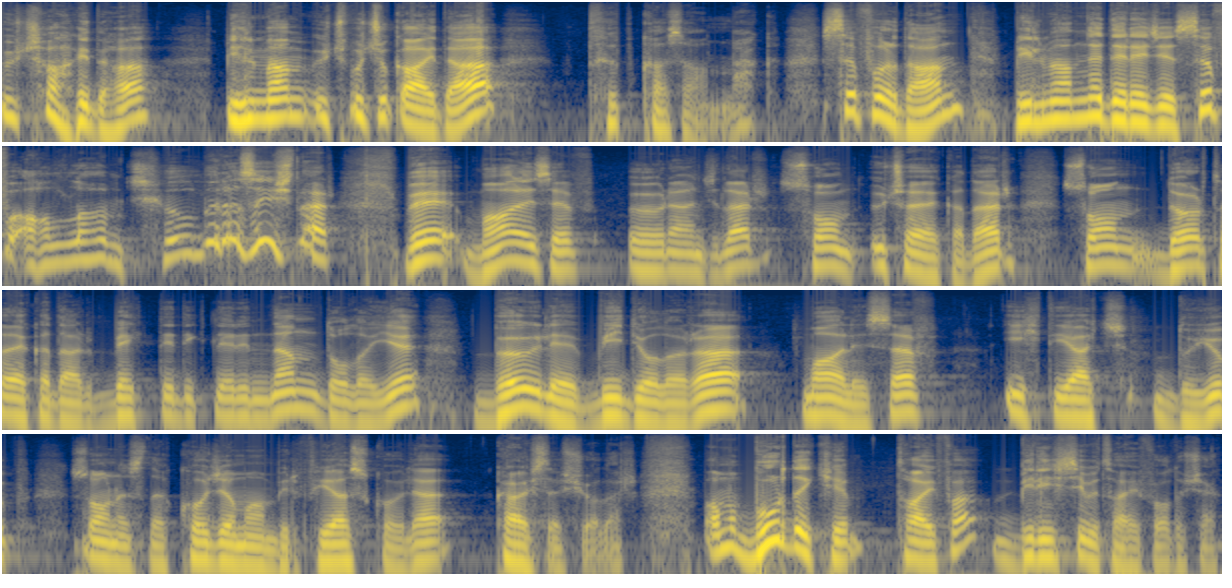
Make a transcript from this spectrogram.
3 ayda bilmem 3,5 ayda tıp kazanmak. Sıfırdan bilmem ne derece sıfır Allah'ım çıldırası işler. Ve maalesef öğrenciler son 3 aya kadar son 4 aya kadar beklediklerinden dolayı böyle videolara maalesef ihtiyaç duyup sonrasında kocaman bir fiyaskoyla karşılaşıyorlar. Ama buradaki tayfa bilinçli bir tayfa olacak.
